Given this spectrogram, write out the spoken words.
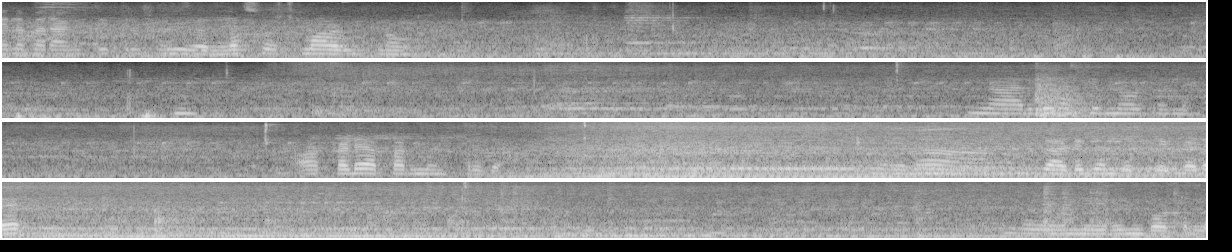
ಮೇಲೆ ಬರಾಗ್ತಿತ್ತು ಎಲ್ಲ ಇವೆಲ್ಲ ಸ್ವಚ್ಛ ಮಾಡ್ಬೇಕು ನಾವು ಇನ್ನು ಅರ್ಬಿ ಹಾಕಿದ್ ನೋಡ್ರಲ್ಲಿ. ಆ ಕಡೆ ಅಪಾರ್ಟ್ಮೆಂಟ್ ಇದೆ ಏನೋ ಗಾಡಿ ಬಂದಿತ್ತು ಈ ಕಡೆ. ನೀರಿನ ಬಾಟಲ್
